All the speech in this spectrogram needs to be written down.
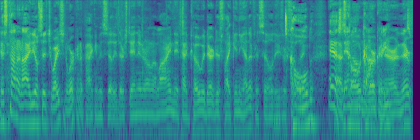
it's not an ideal situation to work in a packing facility. They're standing there on the line. They've had COVID there just like any other facilities or something. Cold. Yeah, it's cold and they're working there. And they're It's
